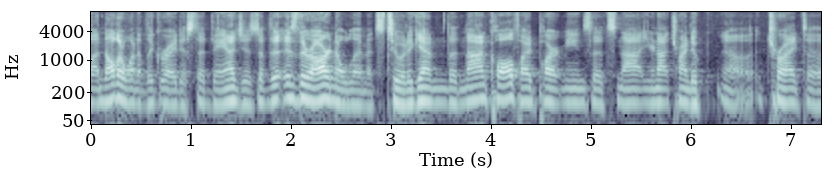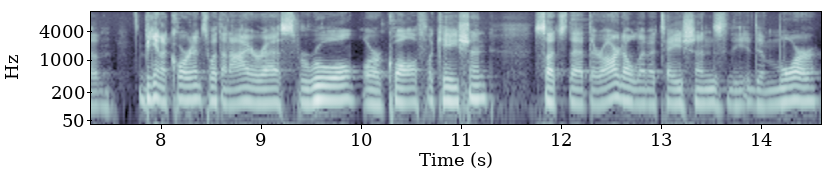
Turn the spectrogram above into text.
another one of the greatest advantages of the, is there are no limits to it. Again, the non-qualified part means that it's not you're not trying to uh, try to be in accordance with an IRS rule or qualification such that there are no limitations. The, the more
